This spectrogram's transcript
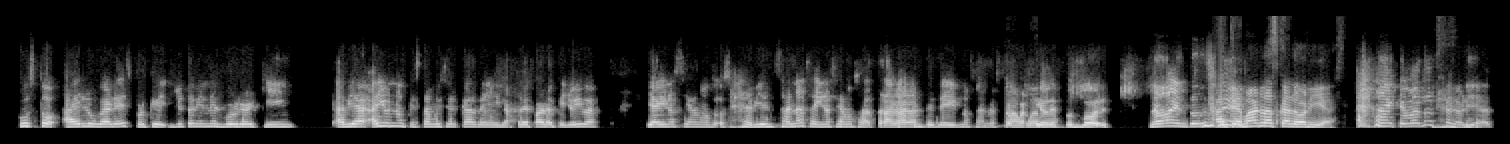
justo hay lugares, porque yo también el Burger King, había, hay uno que está muy cerca de la prepa a la que yo iba, y ahí nos íbamos, o sea, bien sanas, ahí nos íbamos a tragar antes de irnos a nuestro A partido de fútbol, ¿no? Entonces, A quemar las calorías. a quemar las calorías.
